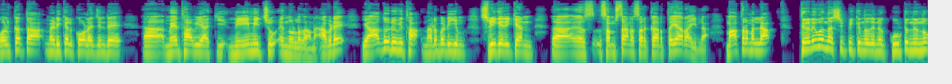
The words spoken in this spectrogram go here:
കൊൽക്കത്ത മെഡിക്കൽ കോളേജിന്റെ മേധാവിയാക്കി നിയമിച്ചു എന്നുള്ളതാണ്. അവിടെ യാതൊരുവിധ നടപടിയും സ്വീകരിക്കാൻ സംസ്ഥാന സർക്കാർ തയ്യാറായില്ല. മാത്രമല്ല തെളിവ് നശിപ്പിക്കുന്നതിന് കൂട്ടുനിന്നു.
